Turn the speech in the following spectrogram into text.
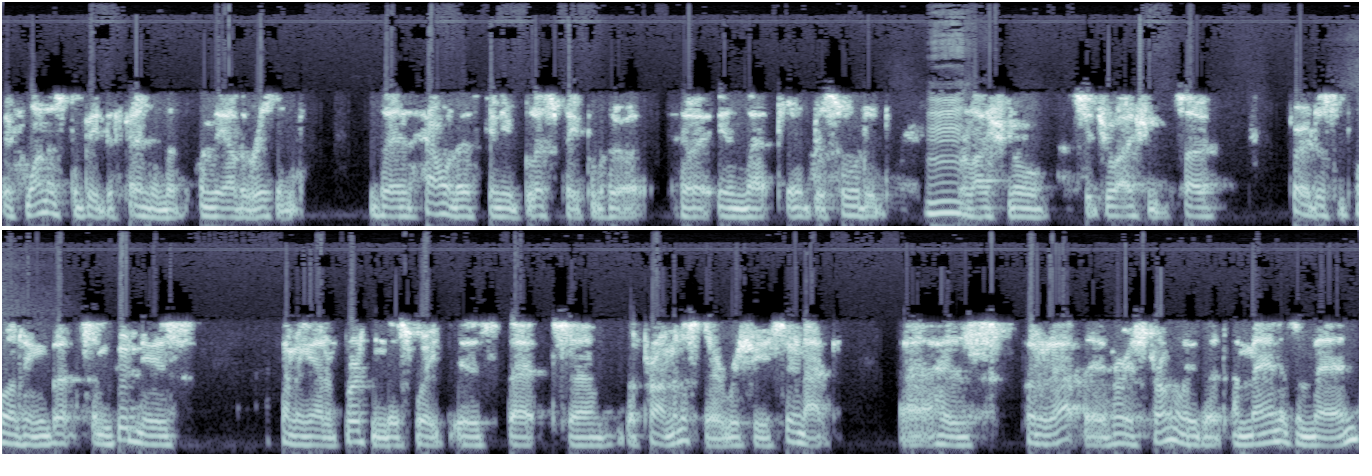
if one is to be defended and the other isn't, then how on earth can you bless people who are, who are in that uh, disordered mm. relational situation? So very disappointing. But some good news coming out of Britain this week is that um, the Prime Minister, Rishi Sunak, uh, has put it out there very strongly that a man is a man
